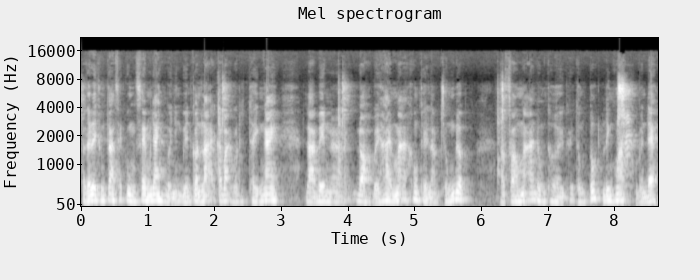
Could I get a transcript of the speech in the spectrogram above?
Ở đây chúng ta sẽ cùng xem nhanh bởi những biến còn lại các bạn có thể thấy ngay là bên à, đỏ với hai mã không thể làm chống được ở pháo mã đồng thời hệ thống tốt linh hoạt của bên đen.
